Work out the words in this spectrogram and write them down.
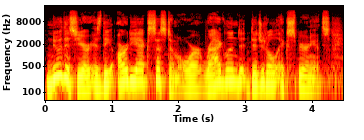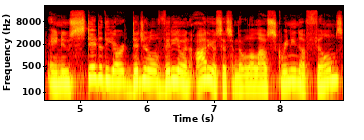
New this year is the RDX system, or Ragland Digital Experience, a new state of the art digital video and audio system that will allow screening of films,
